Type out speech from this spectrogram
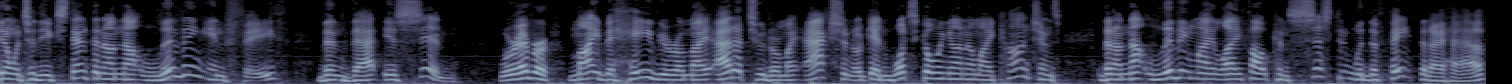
You know, and to the extent that I'm not living in faith, then that is sin. Wherever my behavior or my attitude or my action, again, what's going on in my conscience, that I'm not living my life out consistent with the faith that I have,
